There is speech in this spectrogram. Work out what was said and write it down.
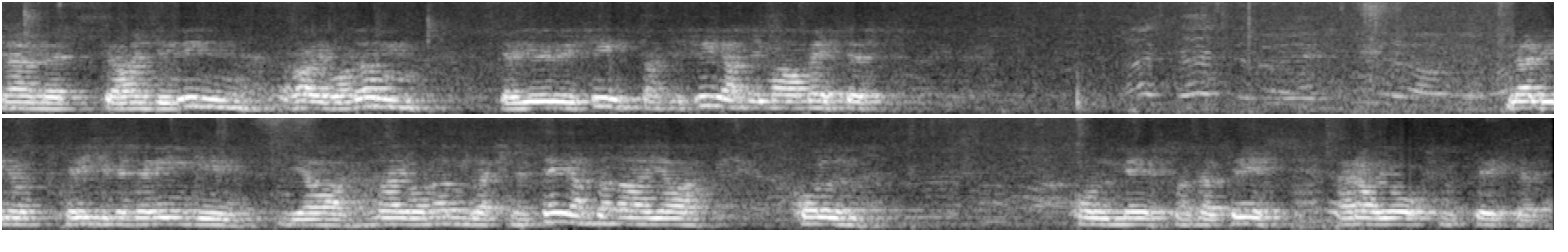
näeme, et Andi Linn, Raivo Nõmm ja Jüri Siht on siis Viljandimaa meestest läbinud esimese ringi ja Raivo Nõmm läks nüüd neljandana ja kolm, kolm meest on sealt eest ära jooksnud teistel.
